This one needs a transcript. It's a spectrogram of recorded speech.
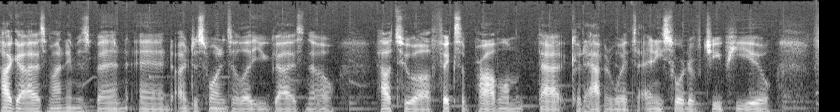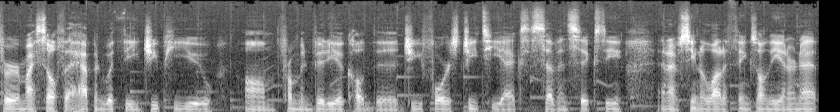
Hi guys, my name is Ben and I just wanted to let you guys know how to uh, fix a problem that could happen with any sort of GPU. For myself it happened with the GPU um, from Nvidia called the GeForce GTX 760 and I've seen a lot of things on the internet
